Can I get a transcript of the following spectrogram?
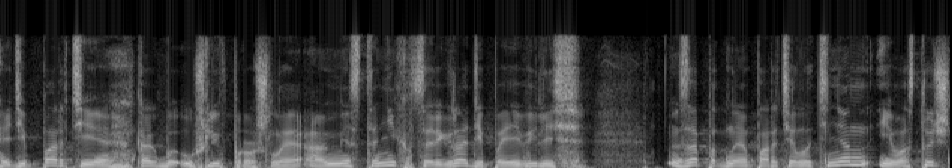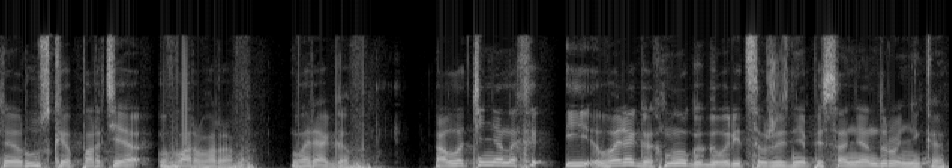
эти партии как бы ушли в прошлое, а вместо них в Царьграде появились западная партия латинян и восточная русская партия варваров, варягов. О латинянах и варягах много говорится в жизнеописании Андроника.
